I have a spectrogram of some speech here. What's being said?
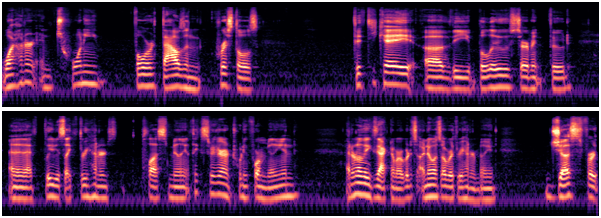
124,000 crystals, 50k of the blue servant food, and then I believe it's like 300 plus million. I think it's 324 million. I don't know the exact number, but I know it's over 300 million just for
